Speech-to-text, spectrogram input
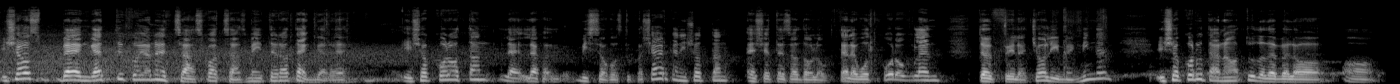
És azt beengedtük olyan 500-600 méter a tengerre. És akkor ottan le, le, visszahoztuk a sárkán, és ottan esett ez a dolog. Tele volt forog lent, többféle csali, meg minden. És akkor utána, tudod, ebben a, a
